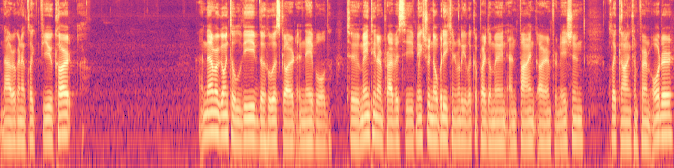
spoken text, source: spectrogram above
Now we're going to click view cart and then we're going to leave the WhoisGuard enabled to maintain our privacy, make sure nobody can really look up our domain and find our information. Click on confirm order.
